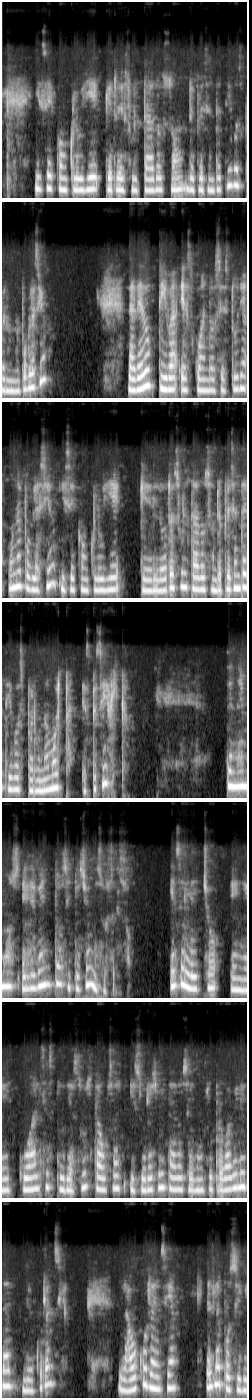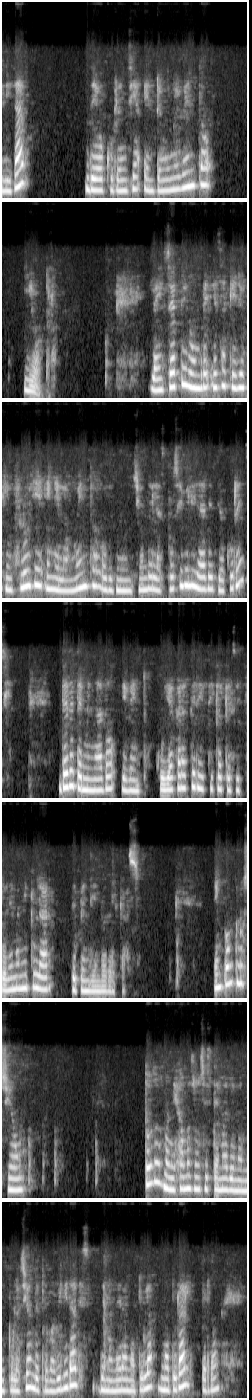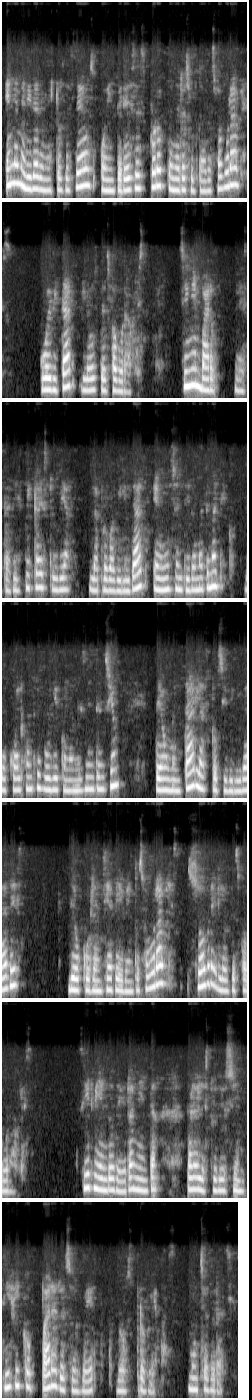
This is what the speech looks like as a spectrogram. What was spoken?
y se concluye que resultados son representativos para una población. La deductiva es cuando se estudia una población y se concluye que los resultados son representativos para una muestra específica. Tenemos el evento, situación y suceso. Es el hecho en el cual se estudia sus causas y sus resultados según su probabilidad de ocurrencia. La ocurrencia es la posibilidad de ocurrencia entre un evento y otro. La incertidumbre es aquello que influye en el aumento o disminución de las posibilidades de ocurrencia de determinado evento, cuya característica que se puede manipular dependiendo del caso. En conclusión, todos manejamos un sistema de manipulación de probabilidades de manera natural, perdón, en la medida de nuestros deseos o intereses por obtener resultados favorables o evitar los desfavorables. Sin embargo, la estadística estudia la probabilidad en un sentido matemático, lo cual contribuye con la misma intención de aumentar las posibilidades de ocurrencia de eventos favorables sobre los desfavorables, sirviendo de herramienta para el estudio científico para resolver los problemas. Muchas gracias.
